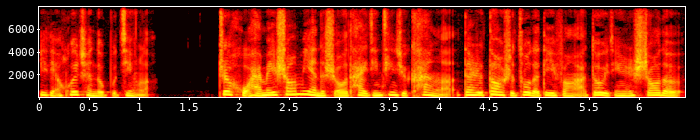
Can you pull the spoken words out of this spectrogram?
一点灰尘都不进了。这火还没烧灭的时候，他已经进去看了，但是道士坐的地方啊，都已经烧的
